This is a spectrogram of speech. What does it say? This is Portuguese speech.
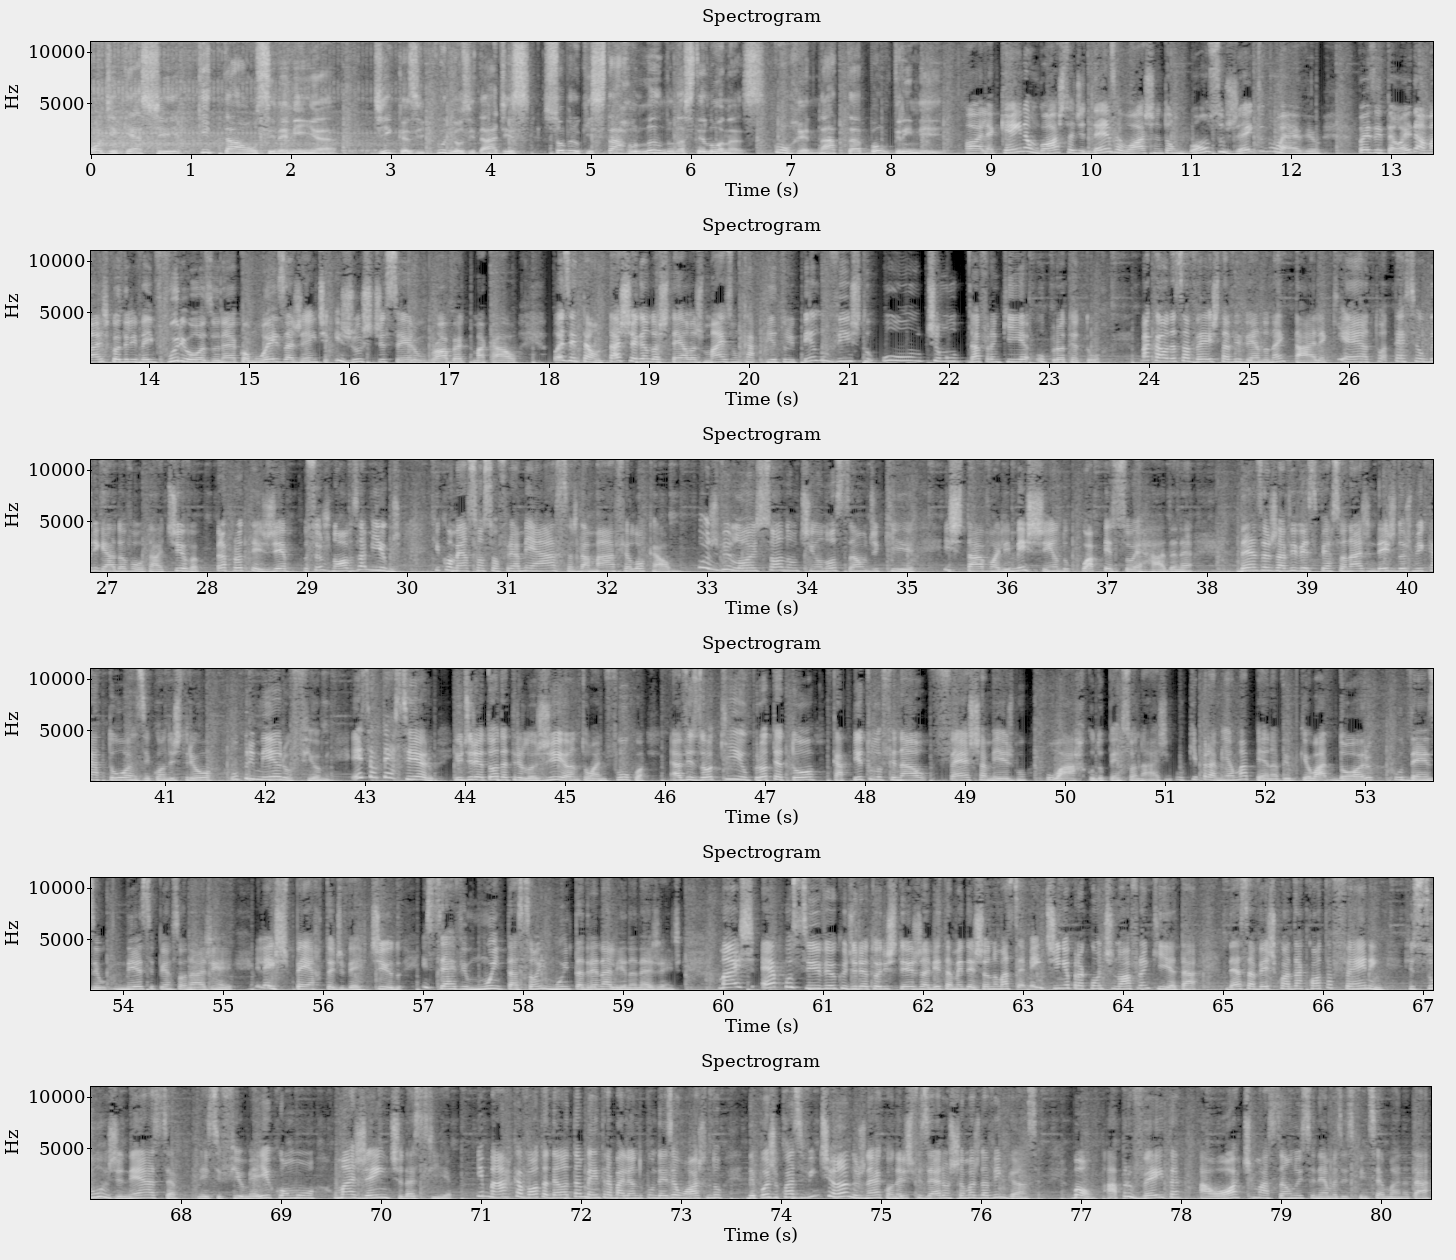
Podcast Que Tal um Cineminha? Dicas e curiosidades sobre o que está rolando nas telonas, com Renata Boldrini. Olha, quem não gosta de Denzel Washington, bom sujeito não é, viu? Pois então, ainda mais quando ele vem furioso, né? Como ex-agente e justiceiro Robert Macau. Pois então, tá chegando às telas mais um capítulo e, pelo visto, o último da franquia O Protetor. Macau dessa vez está vivendo na Itália, quieto até ser obrigado a voltar ativa para proteger os seus novos amigos, que começam a sofrer ameaças da máfia local. Os vilões só não tinham noção de que estavam ali mexendo com a pessoa errada, né? Denzel já vive esse personagem desde 2014, quando estreou o primeiro filme. Esse é o terceiro, e o diretor da trilogia, Antoine Fuqua, avisou que o Protetor, capítulo final, fecha mesmo o arco do personagem. O que para mim é uma pena, viu? Porque eu adoro o Denzel nesse personagem aí. Ele é esperto, é divertido e serve muita ação e muita adrenalina, né, gente? Mas é possível que o diretor esteja ali também deixando uma sementinha para continuar a franquia, tá? Dessa vez com a Dakota Fanning, que surge nessa nesse filme aí como uma agente da CIA. E marca a volta dela também trabalhando com Denzel Washington depois de quase 20 anos, né, quando eles fizeram Chamas da Vingança. Bom, aproveita a ótima ação nos cinemas esse fim de semana, tá?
